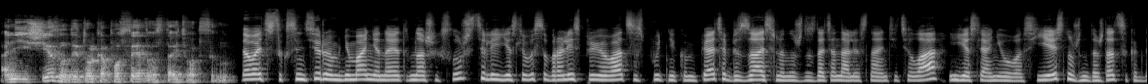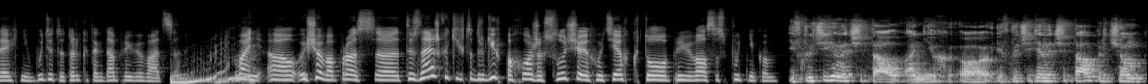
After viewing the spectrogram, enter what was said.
они исчезнут, и только после этого ставить вакцину. Давайте сакцентируем внимание на этом наших слушателей. Если вы собрались прививаться спутником 5, обязательно нужно сдать анализ на антитела. И если они у вас есть, нужно дождаться, когда их не будет, и только тогда прививаться. Вань, э, еще вопрос. Э, ты знаешь каких-то других похожих случаях у тех, кто прививался спутником? Исключительно читал о них. Исключительно читал, причем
